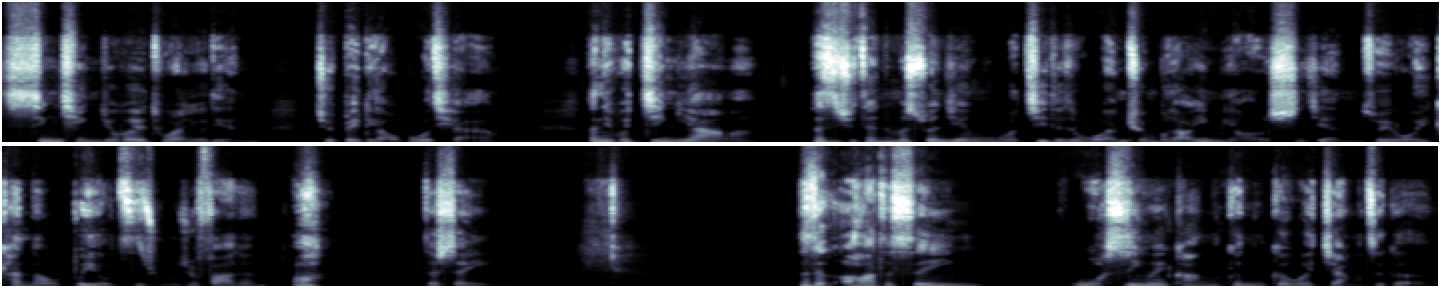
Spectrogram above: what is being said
心情就会突然有点就被撩拨起来了。那你会惊讶吗？但是就在那么瞬间，我记得是完全不到一秒的时间，所以我一看到，我不由自主就发生啊的声音。那这个啊的声音，我是因为刚刚跟各位讲这个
